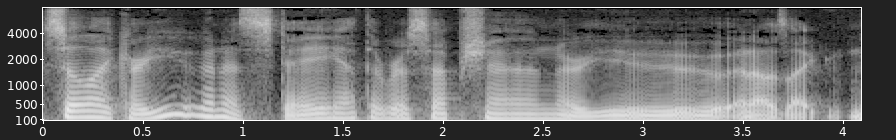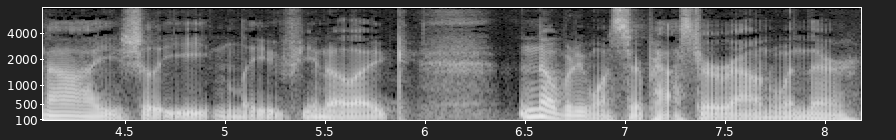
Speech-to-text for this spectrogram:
"So, like, are you gonna stay at the reception? Or you?" And I was like, "Nah, I usually eat and leave." You know, like nobody wants their pastor around when they're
